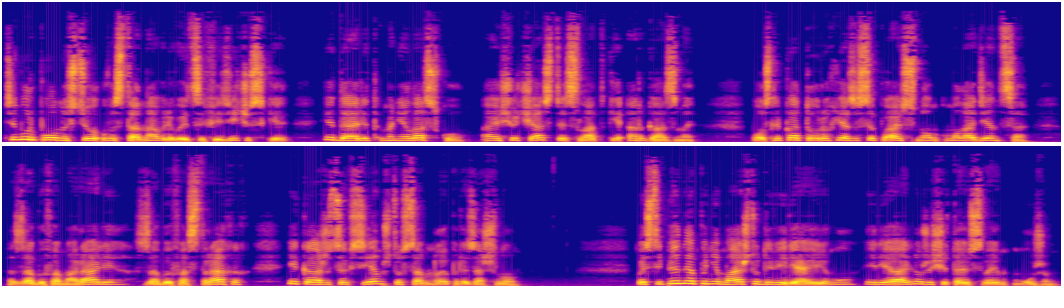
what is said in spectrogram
Тимур полностью восстанавливается физически и дарит мне ласку, а еще частые сладкие оргазмы, после которых я засыпаю сном младенца, забыв о морали, забыв о страхах и, кажется, всем, что со мной произошло. Постепенно я понимаю, что доверяю ему и реально уже считаю своим мужем.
